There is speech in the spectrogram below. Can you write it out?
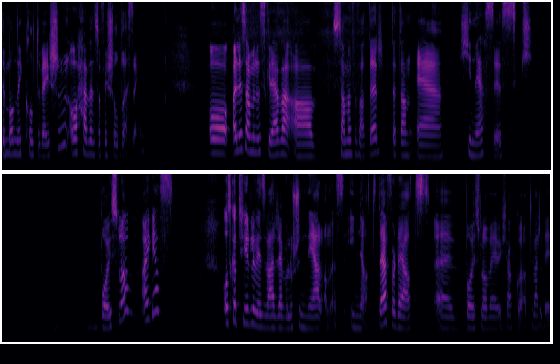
Demonic Cultivation og Heaven's Official Blessing. Og alle sammen er skrevet av samme forfatter. Dette er kinesisk boys love, I guess. Og skal tydeligvis være revolusjonerende innat. Det fordi at uh, boys love er jo ikke akkurat veldig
